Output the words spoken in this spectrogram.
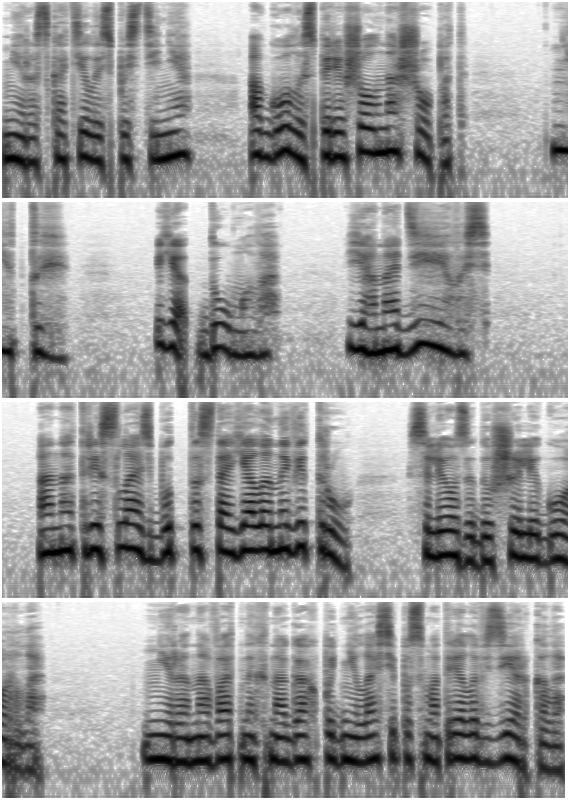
Мира скатилась по стене, а голос перешел на шепот. «Не ты. Я думала. Я надеялась». Она тряслась, будто стояла на ветру. Слезы душили горло. Мира на ватных ногах поднялась и посмотрела в зеркало,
